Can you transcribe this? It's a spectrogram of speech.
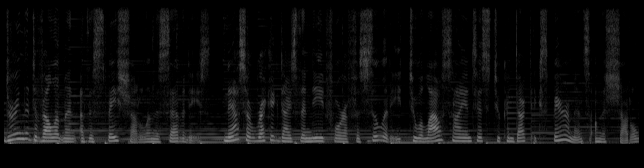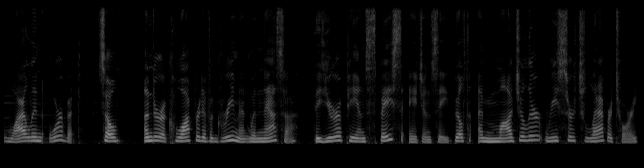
During the development of the space shuttle in the 70s, NASA recognized the need for a facility to allow scientists to conduct experiments on the shuttle while in orbit. So, under a cooperative agreement with NASA, the European Space Agency built a modular research laboratory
